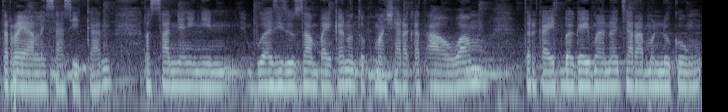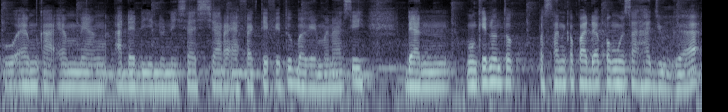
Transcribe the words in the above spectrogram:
terrealisasikan, pesan yang ingin Bu Azizu sampaikan untuk masyarakat awam terkait bagaimana cara mendukung UMKM yang ada di Indonesia secara efektif itu bagaimana sih? Dan mungkin untuk pesan kepada pengusaha juga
